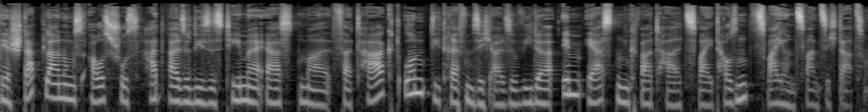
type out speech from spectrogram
Der Stadtplanungsausschuss hat also dieses Thema erstmal vertagt und die treffen sich also wieder im ersten Quartal 2022 dazu.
